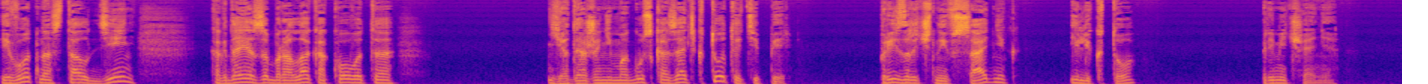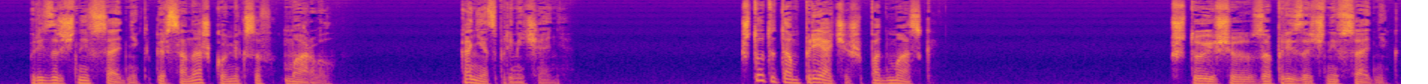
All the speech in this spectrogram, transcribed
И вот настал день, когда я забрала какого-то... Я даже не могу сказать, кто ты теперь. Призрачный всадник или кто? Примечание. Призрачный всадник, персонаж комиксов Марвел. Конец примечания. Что ты там прячешь под маской? Что еще за призрачный всадник?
